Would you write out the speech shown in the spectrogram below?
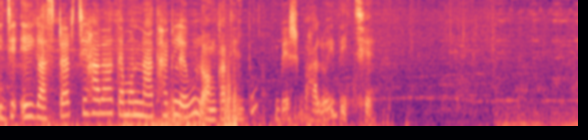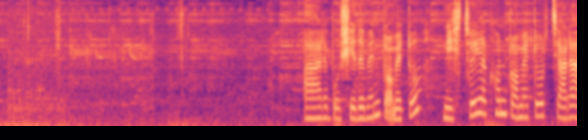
এই যে এই গাছটার চেহারা তেমন না থাকলেও লঙ্কা কিন্তু বেশ ভালোই দিচ্ছে। আর বসিয়ে দেবেন টমেটো। নিশ্চয়ই এখন টমেটোর চারা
